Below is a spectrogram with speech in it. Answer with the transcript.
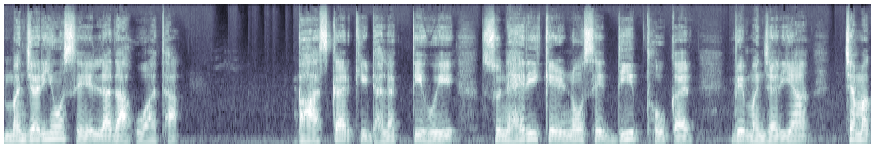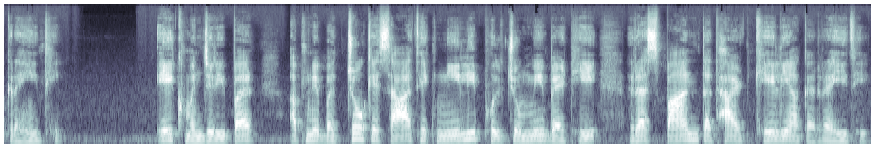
मंजरियों से लदा हुआ था। भास्कर की ढलकती हुई सुनहरी किरणों से दीप्त होकर वे मंजरियाँ चमक रही थीं। एक मंजरी पर अपने बच्चों के साथ एक नीली फुलचुम्मी बैठी रसपान तथा खेलियाँ कर रही थी।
